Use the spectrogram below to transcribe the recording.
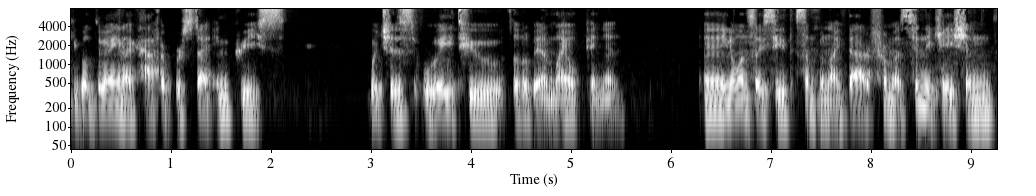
People doing like half a percent increase, which is way too little bit in my opinion. And, you know, once I see something like that from a syndication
